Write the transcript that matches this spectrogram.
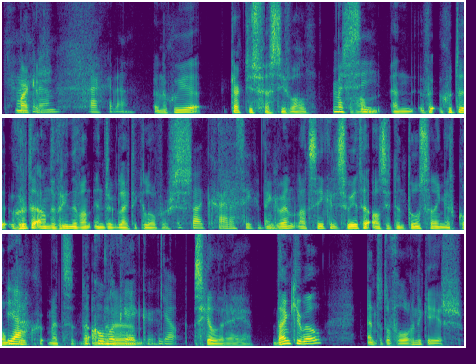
Graag gedaan. Graag gedaan. een goede cactusfestival. Merci. van. En groeten, groeten aan de vrienden van Intergalactic Lovers. Dus ik ga dat zeker En doen. Gwen, laat zeker iets weten als die tentoonstelling er komt Ja, ook met de andere kijken. Ja. schilderijen. Dankjewel en tot de volgende keer.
